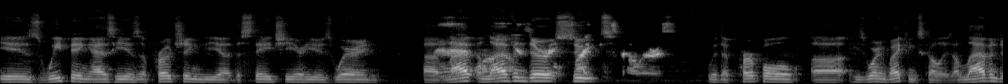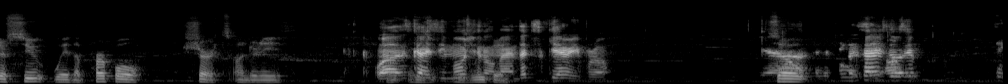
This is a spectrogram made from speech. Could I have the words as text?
is weeping as he is approaching the uh, the stage here. He is wearing a, la- a lavender suit with a purple. Uh, he's wearing Vikings colors. A lavender suit with a purple shirt underneath. Wow, this guy's he's, emotional, he's man. That's scary, bro. Yeah, so sometimes they always, they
